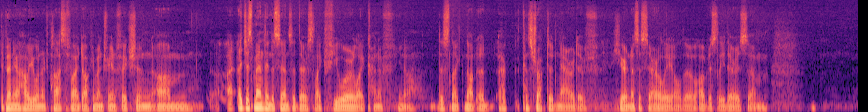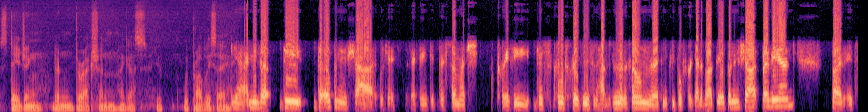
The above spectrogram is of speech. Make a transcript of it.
depending on how you want to classify documentary and fiction um I, I just meant in the sense that there's like fewer like kind of you know there's like not a, a constructed narrative here necessarily although obviously there's um staging and direction i guess you would probably say Yeah, I mean the the the opening shot, which I I think there's so much crazy there's so much craziness that happens in that film that I think people forget about the opening shot by the end. But it's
